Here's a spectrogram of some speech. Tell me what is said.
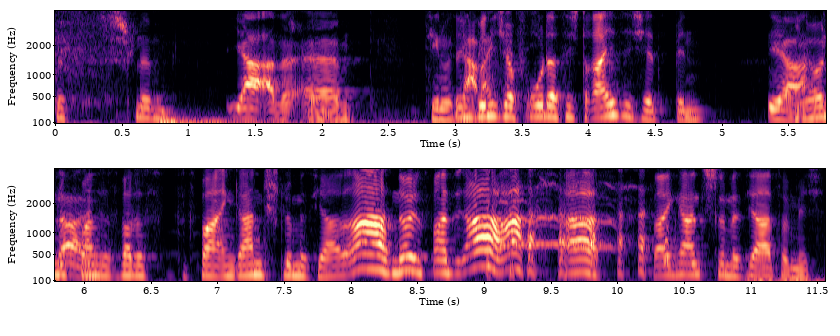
Das ist schlimm. Ja, aber ähm, Tino, Deswegen bin ich auch froh, dass ich 30 jetzt bin. Ja, Die 29, klar. das war, das, das war ein ganz schlimmes Jahr. Ah, 29, ah, ah, ah. Das war ein ganz schlimmes Jahr für mich.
